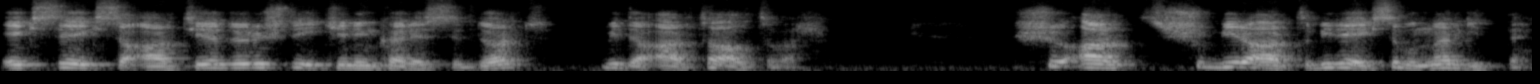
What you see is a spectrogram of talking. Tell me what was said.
eksi eksi artıya dönüştü. 2'nin karesi 4 bir de artı 6 var. Şu art, şu 1 artı 1 eksi bunlar gitti.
